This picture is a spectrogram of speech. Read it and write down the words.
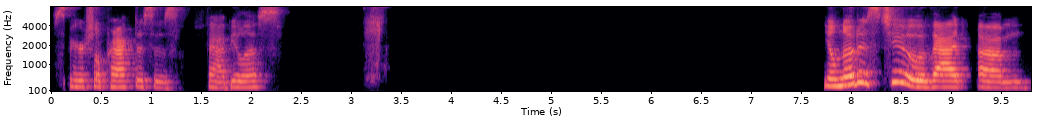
Spiritual practice is fabulous. You'll notice too that um,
